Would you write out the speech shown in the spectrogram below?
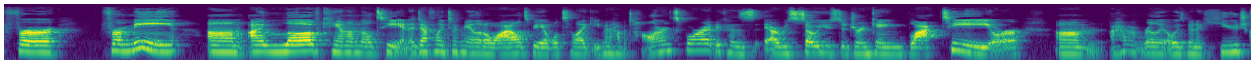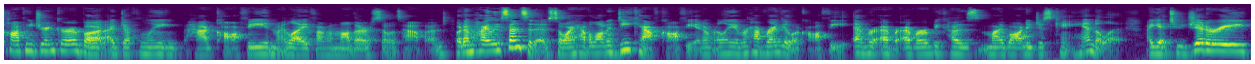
for for me um, I love chamomile tea, and it definitely took me a little while to be able to like even have a tolerance for it because I was so used to drinking black tea or um, I haven't really always been a huge coffee drinker, but I've definitely had coffee in my life. I'm a mother, so it's happened. But I'm highly sensitive, so I have a lot of decaf coffee. I don't really ever have regular coffee, ever, ever, ever, because my body just can't handle it. I get too jittery.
